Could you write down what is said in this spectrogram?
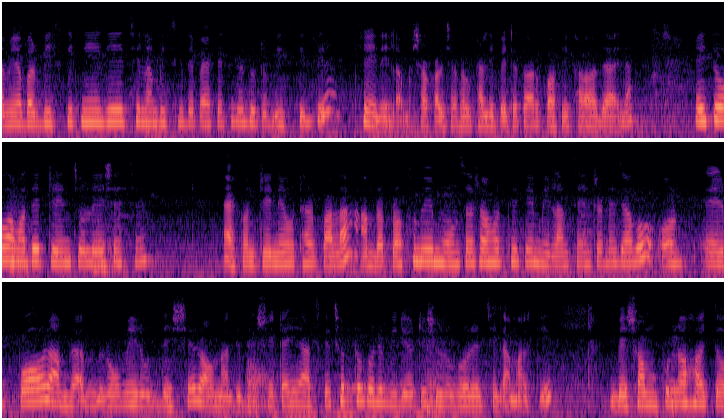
আমি আবার বিস্কিট নিয়ে গিয়েছিলাম, বিস্কিটের প্যাকেট থেকে দুটো বিস্কিট দিয়ে খেয়ে নিলাম। সকাল সকাল খালি পেটে তো আর কফি খাওয়া যায় না। এই তো আমাদের ট্রেন চলে এসেছে। এখন ট্রেনে ওঠার পালা। আমরা প্রথমে মনসা শহর থেকে মিলান সেন্ট্রালে যাব। ওর, এরপর আমরা রোমের উদ্দেশ্যে রওনা দিব। সেটাই আজকে ছোট্ট করে ভিডিওটি শুরু করেছিলাম আর কি। বেশ সম্পূর্ণ হয়তো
